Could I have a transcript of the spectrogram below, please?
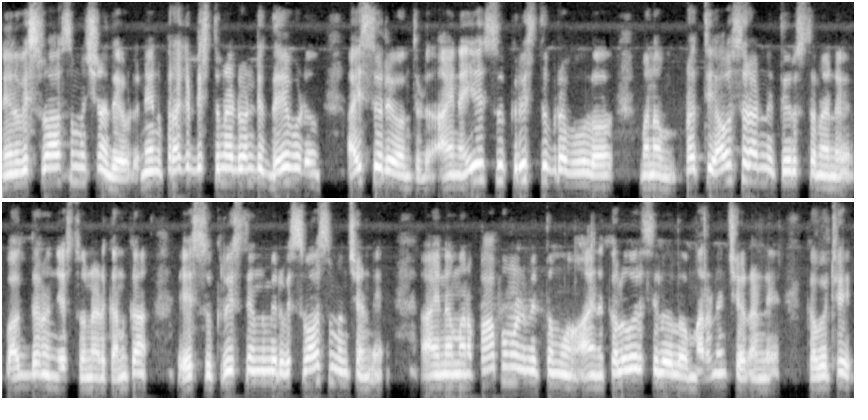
నేను విశ్వాసం ఇచ్చిన దేవుడు. నేను ప్రకటిస్తున్నటువంటి దేవుడు ఐశ్వర్యవంతుడు. ఆయన యేసు క్రీస్తు ప్రభువులో మనం ప్రతి అవసరాన్ని తీరుస్తానని వాగ్దానం చేస్తున్నాడు. కనుక యేసు క్రీస్తు ఎందు మీరు విశ్వాసం ఉంచండి. ఆయన మన పాపముల నిమిత్తము ఆయన కలువరి శిలువలో మరణించారండి కాబట్టి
